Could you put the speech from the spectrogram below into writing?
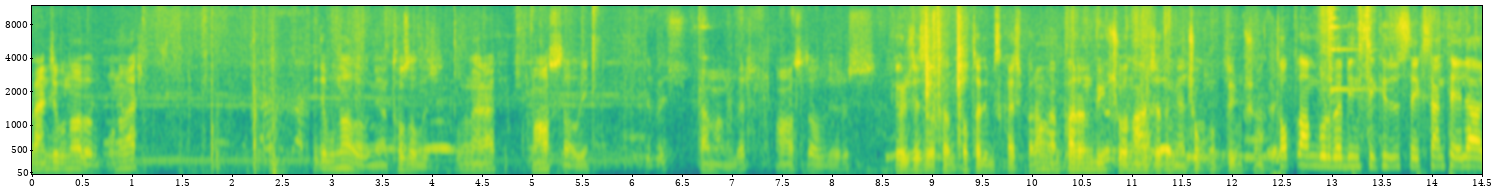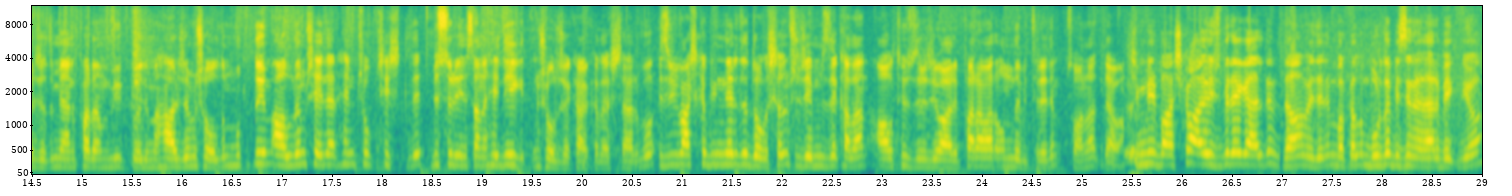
Bence bunu alalım. Onu ver. Bir de bunu alalım ya toz alıcı. Bunu merak ettim. Mouse da alayım. Tamamdır. Mouse da alıyoruz. Göreceğiz bakalım totalimiz kaç para ama ben paranın büyük çoğunu harcadım ya. Çok mutluyum şu an. Toplam burada 1880 TL harcadım. Yani paramın büyük bölümü harcamış oldum. Mutluyum. Aldığım şeyler hem çok çeşitli. Bir sürü insana hediye gitmiş olacak arkadaşlar bu. Biz bir başka binleri de dolaşalım. Şu cebimizde kalan 600 lira civarı para var. Onu da bitirelim. Sonra devam. Şimdi bir başka A101'e geldim. Devam edelim. Bakalım burada bizi neler bekliyor.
